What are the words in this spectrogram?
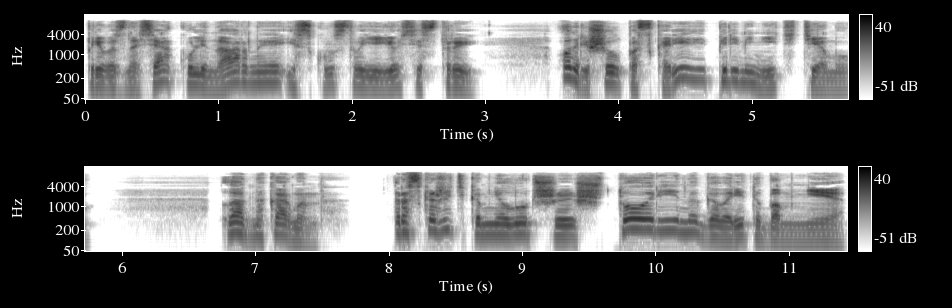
превознося кулинарное искусство ее сестры. Он решил поскорее переменить тему. «Ладно, Кармен, расскажите-ка мне лучше, что Рина говорит обо мне.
